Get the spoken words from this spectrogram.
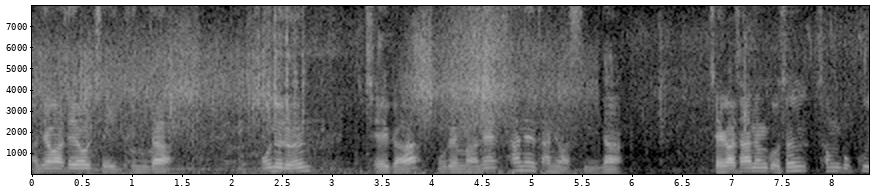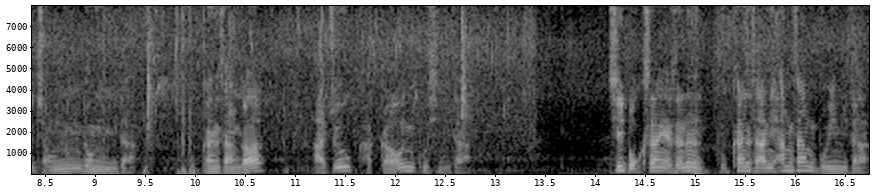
안녕하세요. 제이크입니다. 오늘은 제가 오랜만에 산에 다녀왔습니다. 제가 사는 곳은 성북구 정릉동입니다. 북한산과 아주 가까운 곳입니다. 집 옥상에서는 북한산이 항상 보입니다.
